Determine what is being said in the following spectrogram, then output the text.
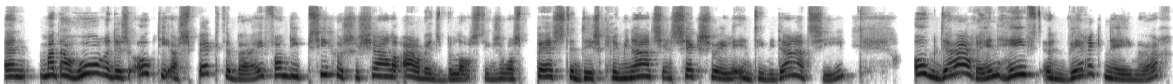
En, maar daar horen dus ook die aspecten bij van die psychosociale arbeidsbelasting, zoals pesten, discriminatie en seksuele intimidatie. Ook daarin heeft een werknemer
